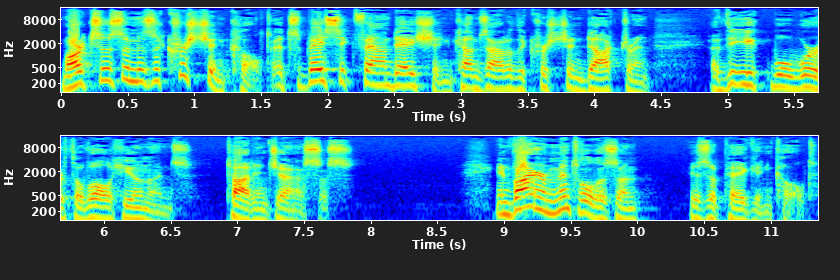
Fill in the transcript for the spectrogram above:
Marxism is a Christian cult. Its basic foundation comes out of the Christian doctrine of the equal worth of all humans, taught in Genesis. Environmentalism is a pagan cult.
